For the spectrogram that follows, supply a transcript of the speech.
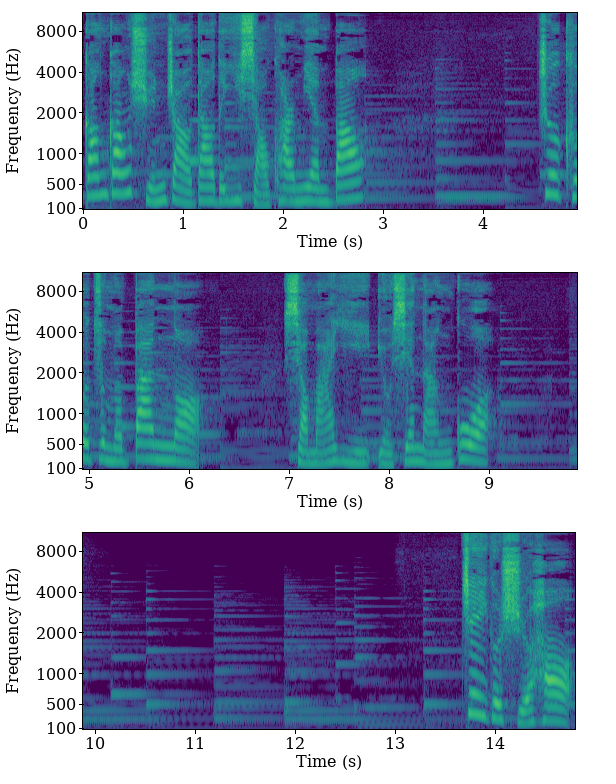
刚刚寻找到的一小块面包，这可怎么办呢？小蚂蚁有些难过。这个时候，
